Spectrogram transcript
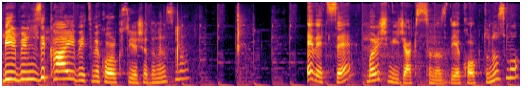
Birbirinizi kaybetme korkusu yaşadınız mı? Evetse barışmayacaksınız diye korktunuz mu?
